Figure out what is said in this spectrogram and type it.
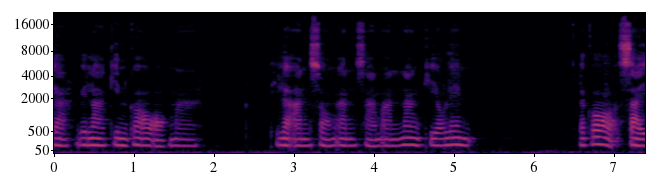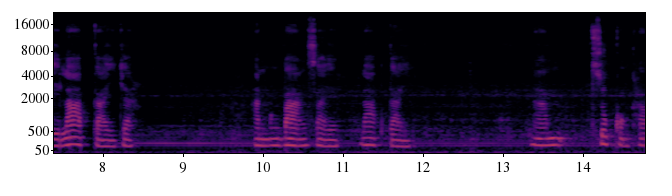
จ้ะ เวลากินก็เอาออกมา ทีละอันสองอันสามอันนั่งเคี้ยวเล่น แล้วก็ใส่ลาบไก่จ้ะหั่นบางๆใส่ลาบไก่ น้ำซุปของเขา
